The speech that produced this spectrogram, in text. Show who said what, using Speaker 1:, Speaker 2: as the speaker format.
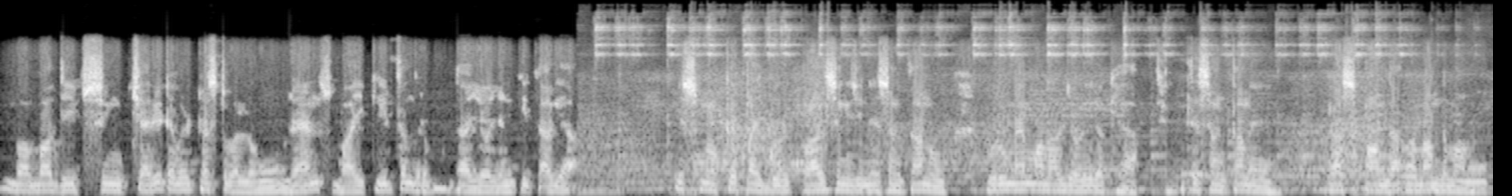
Speaker 1: ਬਾਬਾ Deep Singh charitable trust ਵੱਲੋਂ ਰੈਨ ਸਬਾਈ ਕੀਰਤਨ ਦਰਬਾਰ ਦਾ ਆਯੋਜਨ ਕੀਤਾ ਗਿਆ। ਇਸ ਮੌਕੇ ਭਾਈ ਗੁਰਪਾਲ ਸਿੰਘ ਜੀ ਨੇ ਸੰਗਤਾਂ ਨੂੰ ਗੁਰੂ ਮਹਿਮਾ ਨਾਲ ਜੋੜੀ ਰੱਖਿਆ ਤੇ ਸੰਗਤਾਂ ਨੇ ਰਸ ਪਾਉਣ ਦਾ ਆਨੰਦ ਮਾਣਿਆ।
